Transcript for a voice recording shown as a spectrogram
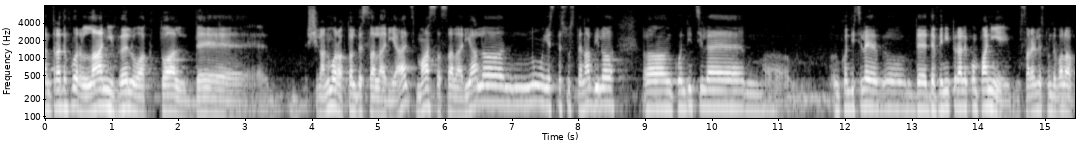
Într-adevăr, la nivelul actual de, și la numărul actual de salariați, masa salarială nu este sustenabilă în condițiile în condițiile uh, de, de venituri ale companiei. Salariile sunt undeva la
